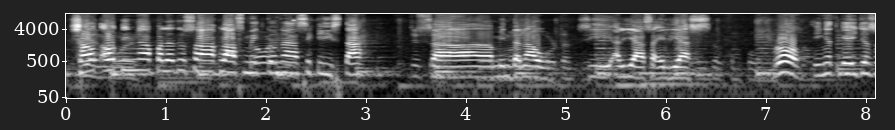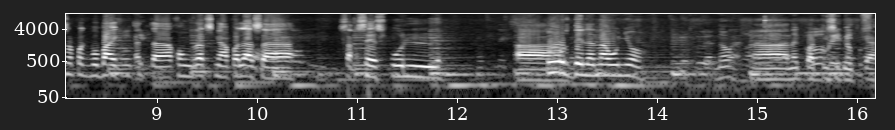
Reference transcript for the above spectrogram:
Shout out din nga pala doon sa classmate ko na siklista sa Mindanao, si Aliasa Elias. Bro, ingat kayo dyan sa pagbabike at ah, congrats nga pala sa successful ah, Tour de Lanao nyo. No? Na nag-participate ka.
